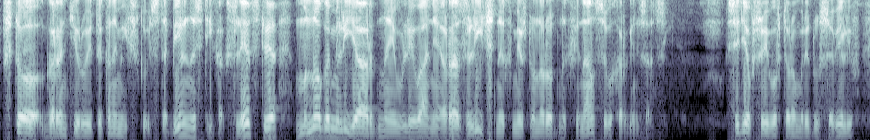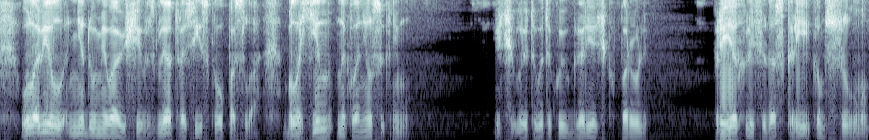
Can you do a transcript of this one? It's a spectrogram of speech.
что гарантирует экономическую стабильность и, как следствие, многомиллиардные вливания различных международных финансовых финансовых организаций. Сидевший во втором ряду Савельев уловил недоумевающий взгляд российского посла. Блохин наклонился к нему. «И чего это вы такую горечку пороли? Приехали сюда с криком, с шумом.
